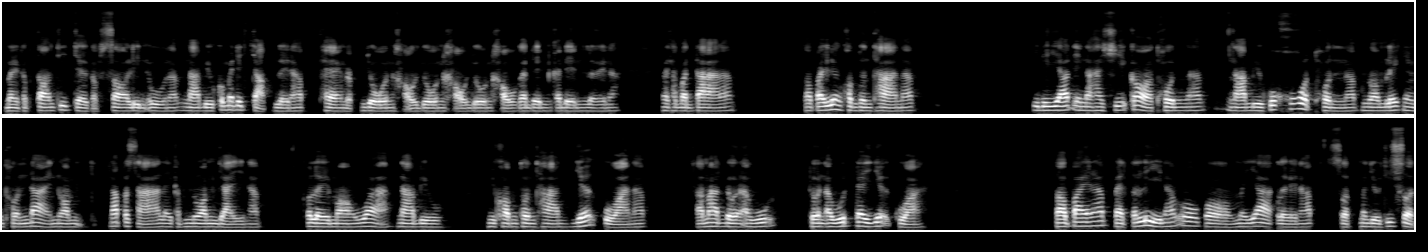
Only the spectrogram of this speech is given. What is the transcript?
เหมือนกับตอนที่เจอกับซอลินอูนะครับ นาบิลก็ไม่ได้จับเลยนะครับ แทงแบบโยนเขาโยนเขาโยนเขากระเด็นกระเด็นเลยนะไม่ธรรมดานะครับ ต่อไปเรื่องความทนทานนะครับอิริยัตอินาฮาชิก็ทนนะครับ นาบิลก็โคตรทนนะครับนวมเล็กยังทนได้นวมนับภาษาอะไรกับนวมใหญ่นะครับ ก็เลยมองว่านาบิลมีความทนทานเยอะกว่านะครับ สามารถโดนอาวุธโดนอาวุธได้เยอะกว่า ต่อไปนะครับแบตเตอรี่นะครับโอ้ก็ไม่ยากเลยนะครับ สดมันอยู่ที่สด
